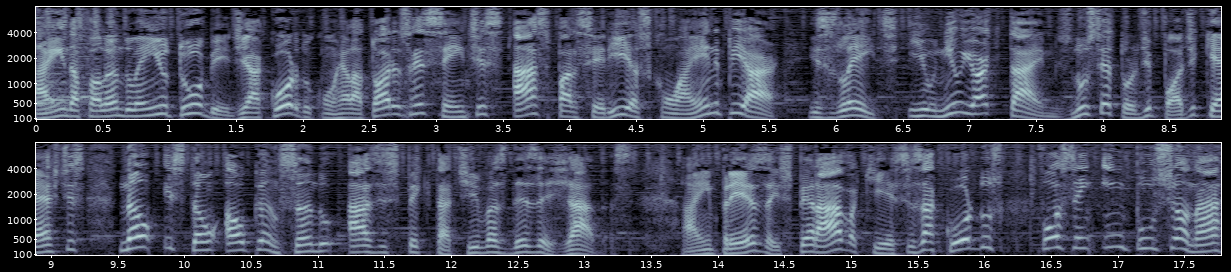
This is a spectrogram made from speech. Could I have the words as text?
Ainda falando em YouTube, de acordo com relatórios recentes, as parcerias com a NPR, Slate e o New York Times no setor de podcasts não estão alcançando as expectativas desejadas. A empresa esperava que esses acordos fossem impulsionar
